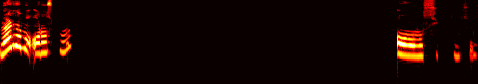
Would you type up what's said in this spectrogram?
Nerede bu orospu? Ananı siktim seni.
